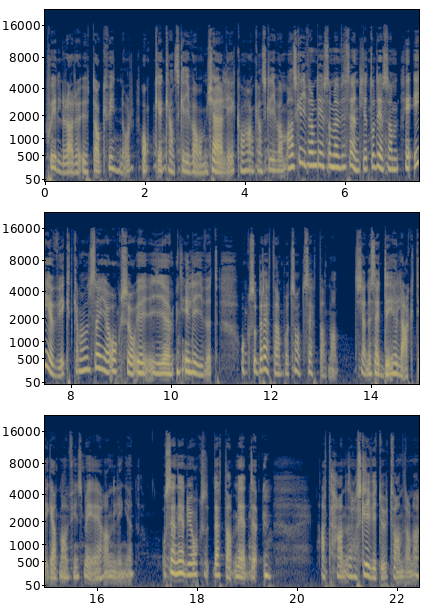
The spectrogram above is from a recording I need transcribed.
skildrare utav kvinnor och kan skriva om kärlek och han kan skriva om, han skriver om det som är väsentligt och det som är evigt kan man väl säga också i, i, i livet. Och så berättar han på ett sådant sätt att man känner sig delaktig, att man finns med i handlingen. Och sen är det ju också detta med att han har skrivit Utvandrarna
